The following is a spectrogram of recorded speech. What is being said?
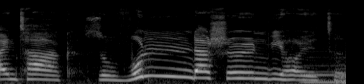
Ein Tag, so wunderschön wie heute.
